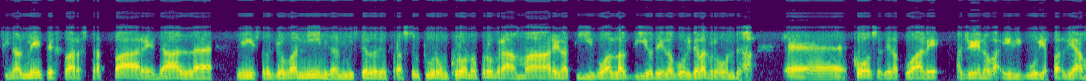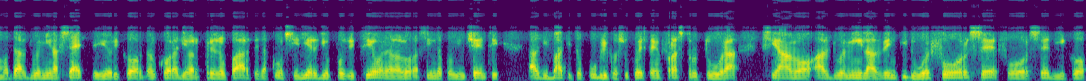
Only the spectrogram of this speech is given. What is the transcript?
finalmente far strappare dal ministro Giovannini, dal Ministero delle Infrastrutture, un cronoprogramma relativo all'avvio dei lavori della Gronda, eh, cosa della quale a Genova e in Liguria parliamo dal 2007, io ricordo ancora di aver preso parte da consigliere di opposizione all'allora sindaco Vincenzi al dibattito pubblico su questa infrastruttura, siamo al 2022, forse, forse dico,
